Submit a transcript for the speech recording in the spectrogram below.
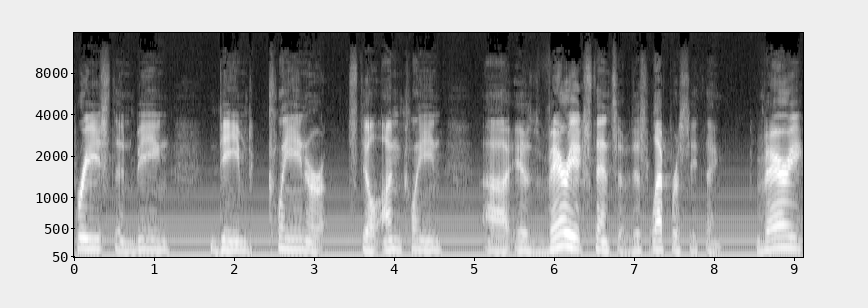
priest and being deemed clean or still unclean uh, is very extensive, this leprosy thing. Very,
